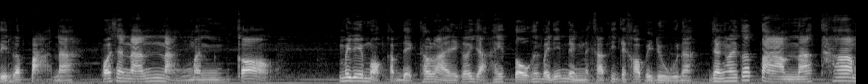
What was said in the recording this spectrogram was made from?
ศิลปะนะ เพราะฉะนั้นหนังมันก็ไม่ได้เหมาะกับเด็กเท่าไหร่ก็อยากให้โตขึ้นไปนิดนึงนะครับ ที่จะเข้าไปดูนะ อย่างไรก็ตามนะท่าม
